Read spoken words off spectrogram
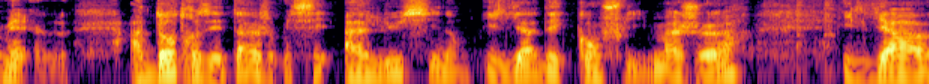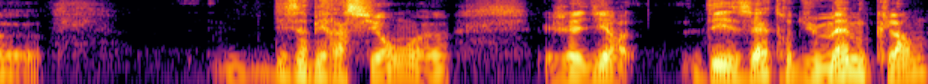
Mais euh, à d'autres étages, mais c'est hallucinant. Il y a des conflits majeurs, il y a euh, des aberrations, euh, j'allais dire, des êtres du même clan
